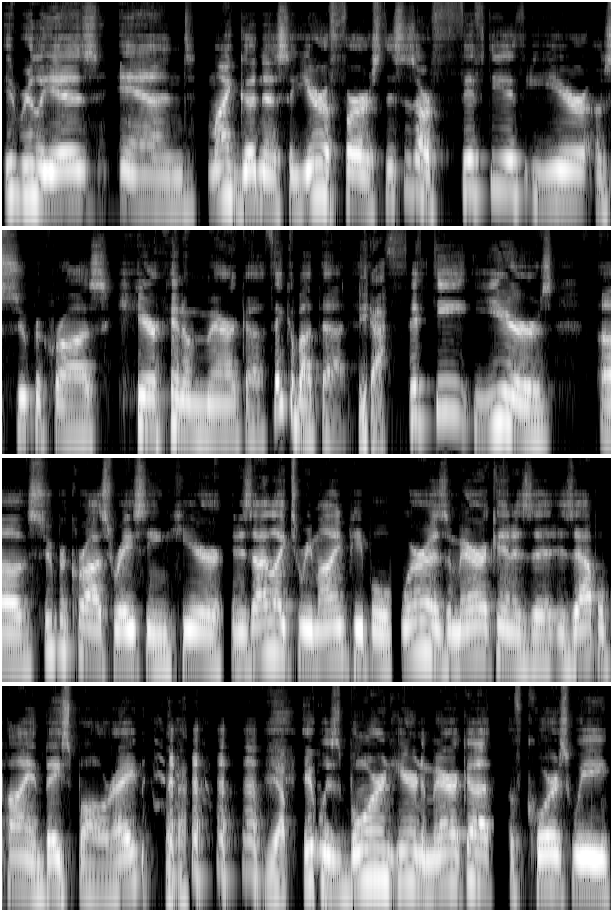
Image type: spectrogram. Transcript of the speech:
It really is. And my goodness, a year of first. This is our 50th year of Supercross here in America. Think about that. Yeah. 50 years of supercross racing here. And as I like to remind people, we're as American as, as apple pie and baseball, right? yep. It was born here in America. Of course, we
